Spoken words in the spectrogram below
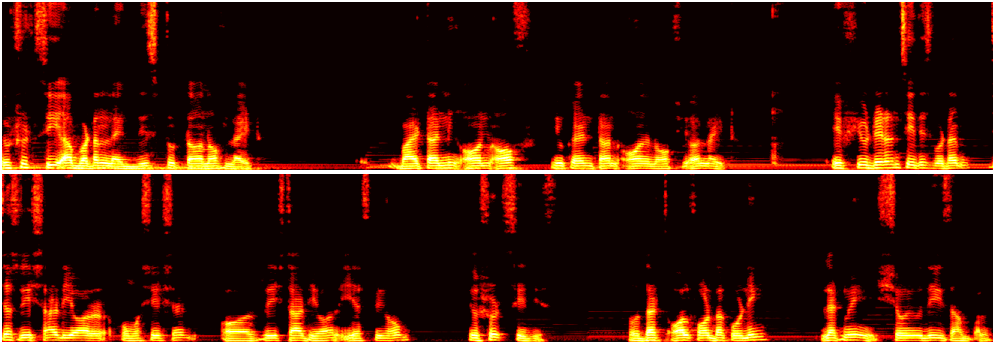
you should see a button like this to turn off light. By turning on off you can turn on and off your light. If you didn't see this button just restart your home assistant or restart your esp home. You should see this. So that's all for the coding. Let me show you the example.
